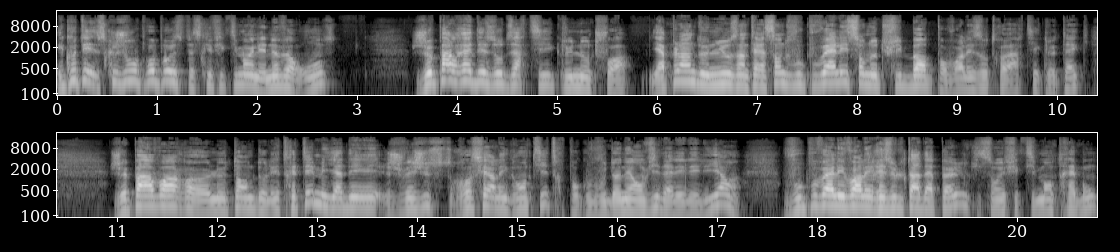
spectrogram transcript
Écoutez, ce que je vous propose, parce qu'effectivement, il est 9h11, je parlerai des autres articles une autre fois. Il y a plein de news intéressantes. Vous pouvez aller sur notre flipboard pour voir les autres articles tech. Je vais pas avoir euh, le temps de les traiter, mais il y a des. Je vais juste refaire les grands titres pour que vous donniez envie d'aller les lire. Vous pouvez aller voir les résultats d'Apple, qui sont effectivement très bons.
